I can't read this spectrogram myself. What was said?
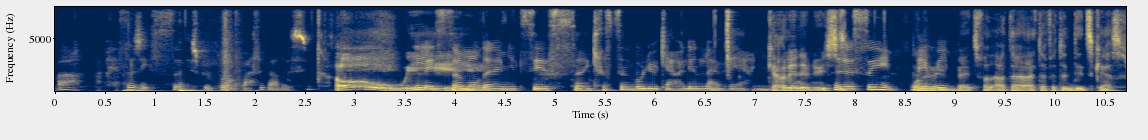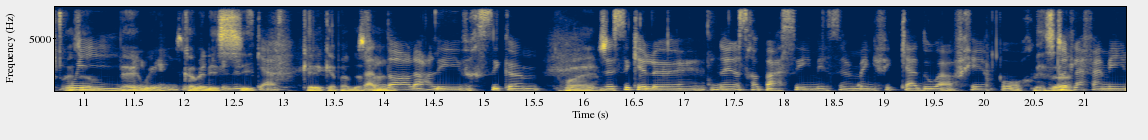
Ah, après ça, j'ai ça que je peux pas passer par-dessus. Oh oui! Les saumons de la métisse, Christine Beaulieu, Caroline Lavergne. Caroline est venue ici. Je sais, On mais oui. ben du fun. Attends, t'as fait une dédicace, je présume? Oui, ben oui, comme elle est dédicace. qu'elle est capable de faire. J'adore leurs livres. C'est comme, Ouais. je sais que là, Noël sera passé, mais c'est un magnifique cadeau à offrir pour Mais ça. toute la famille.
